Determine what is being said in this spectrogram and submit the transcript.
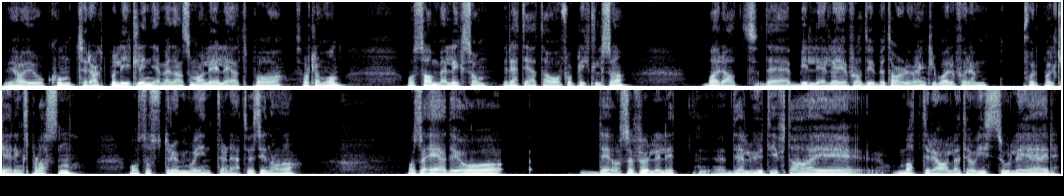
vi har jo kontrakt på lik linje med dem som har leilighet på Svartlamoen. Og samme liksom rettigheter og forpliktelser. Bare at det er billig leie, for at vi betaler jo egentlig bare for, en, for parkeringsplassen. Og så strøm og internett ved siden av, da. Og så er det jo Det er jo selvfølgelig litt del utgifter i materialet til å isolere,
